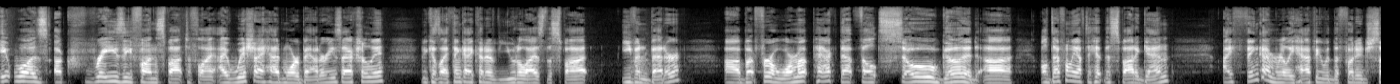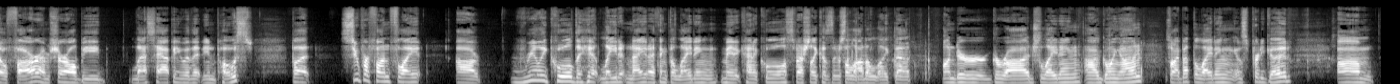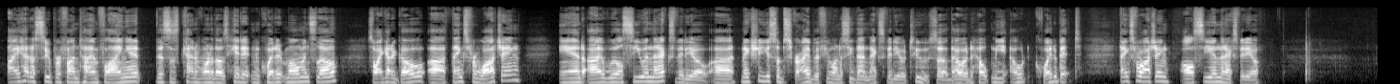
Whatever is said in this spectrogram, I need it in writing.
it was a crazy fun spot to fly. I wish I had more batteries actually, because I think I could have utilized the spot even better. Uh, but for a warm up pack, that felt so good. Uh, I'll definitely have to hit this spot again. I think I'm really happy with the footage so far. I'm sure I'll be less happy with it in post, but super fun flight. Uh, really cool to hit late at night. I think the lighting made it kind of cool, especially because there's a lot of like that under garage lighting uh, going on. So I bet the lighting is pretty good. Um, I had a super fun time flying it. This is kind of one of those hit it and quit it moments though. So I gotta go. Uh, thanks for watching, and I will see you in the next video. Uh, make sure you subscribe if you want to see that next video too, so that would help me out quite a bit. Thanks for watching. I'll see you in the next video.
